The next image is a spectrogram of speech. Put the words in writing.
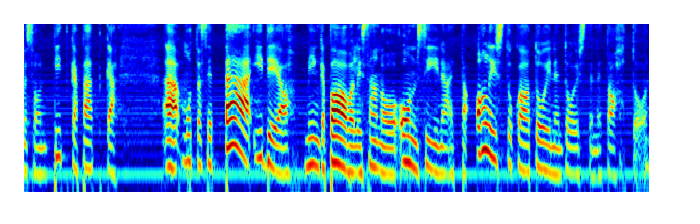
25-33, se on pitkä pätkä. Ää, mutta se pääidea, minkä Paavali sanoo, on siinä, että alistukaa toinen toistenne tahtoon.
